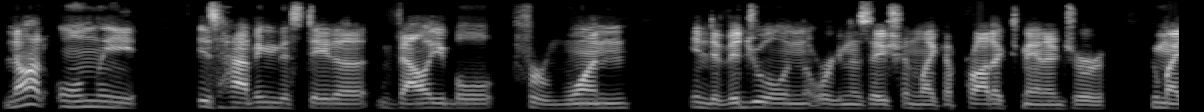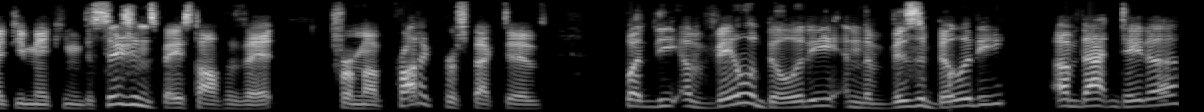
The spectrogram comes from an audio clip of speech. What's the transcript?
not only is having this data valuable for one individual in the organization, like a product manager who might be making decisions based off of it from a product perspective, but the availability and the visibility of that data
